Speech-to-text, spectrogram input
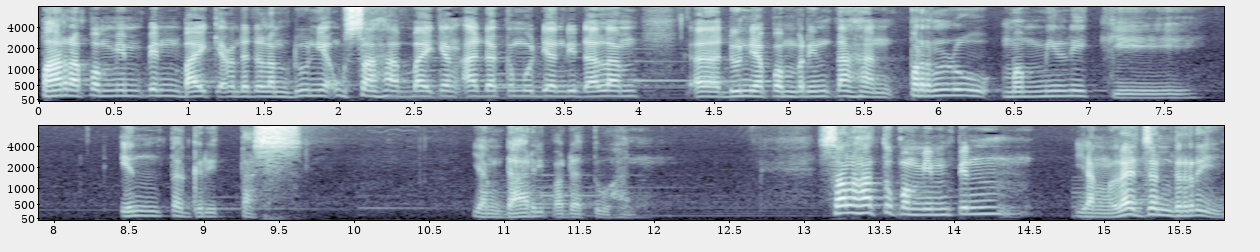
para pemimpin baik yang ada dalam dunia usaha, baik yang ada kemudian di dalam uh, dunia pemerintahan, perlu memiliki integritas yang daripada Tuhan. Salah satu pemimpin yang legendary,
